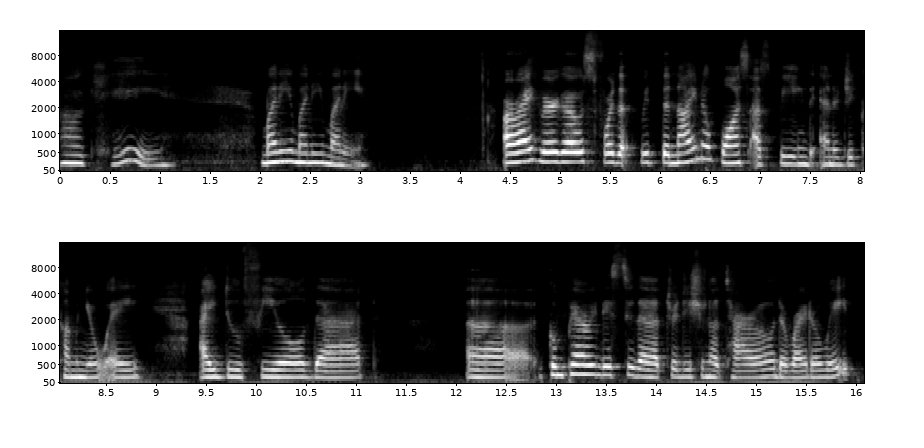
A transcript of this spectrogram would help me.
Okay. Money, money, money. All right, Virgos, for the with the 9 of wands as being the energy coming your way, I do feel that uh comparing this to the traditional tarot, the Rider-Waite,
